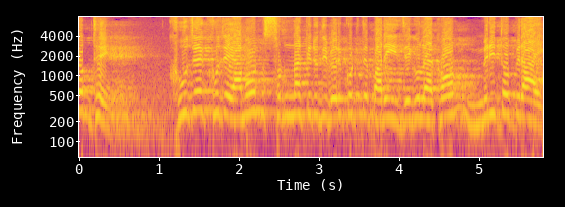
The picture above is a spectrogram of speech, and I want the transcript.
মধ্যে খুঁজে খুঁজে এমন সুন্নাকে যদি বের করতে পারি, যেগুলো এখন মৃত প্রায়,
